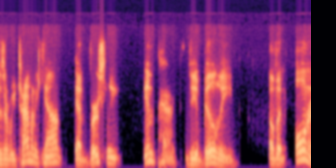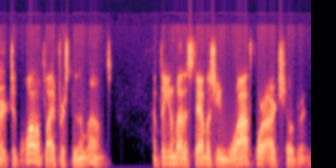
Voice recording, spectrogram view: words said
Does a retirement account adversely impact the ability of an owner to qualify for student loans? I'm thinking about establishing Roth for our children.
